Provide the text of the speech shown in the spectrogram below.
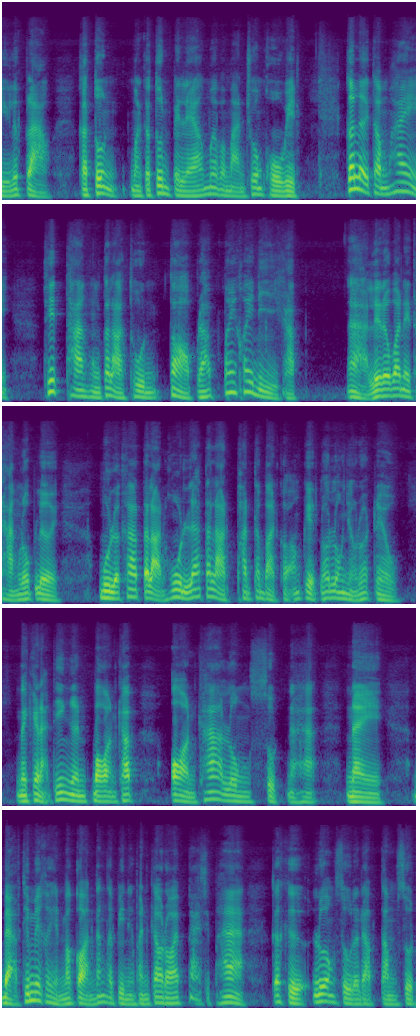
ดีหรือเปล่า กระตุ้นมันกระตุ้นไปแล้วเมื่อประมาณช่วงโควิด ก็เลยทำให้ทิศทางของตลาดทุนตอบรับไม่ค่อยดีครับอ่าเรียกได้ว่าในทางลบเลย มูลค่าตลาดหุ้นและตลาดพันธบัตรของอังกฤษลดลงอย่างรวดเร็ว ในขณะที่เงินปอนด์ครับอ่อนค่าลงสุดนะฮะในแบบที่ไม่เคยเห็นมาก่อนตั้งแต่ปี 1985 ก็คือร่วงสู่ระดับต่ำสุด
